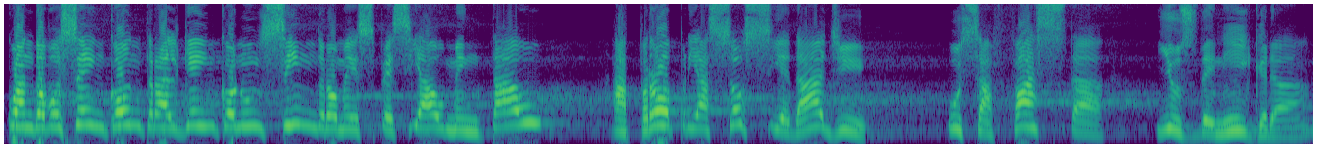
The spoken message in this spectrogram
Quando você encontra alguém com um síndrome especial mental, a própria sociedade os afasta e os denigra.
